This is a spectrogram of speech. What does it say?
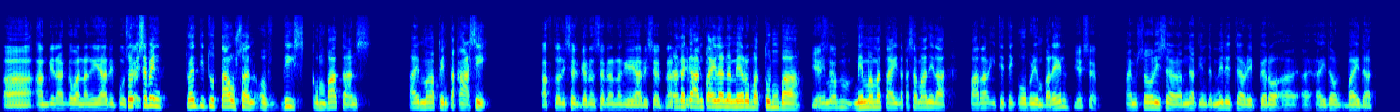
Uh, ang ginagawa, nangyayari po, So sir, ibig sabihin, 22,000 of these combatants ay mga pentakasi. actually, sir, ganun sir ang nangyayari, sir. na nag-aantay lang na merong matumba, Yes, may, sir. mam- may mamatay na kasama nila para iti-take over yung baril. Yes, sir. I'm sorry sir, I'm not in the military pero I, I, don't buy that.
